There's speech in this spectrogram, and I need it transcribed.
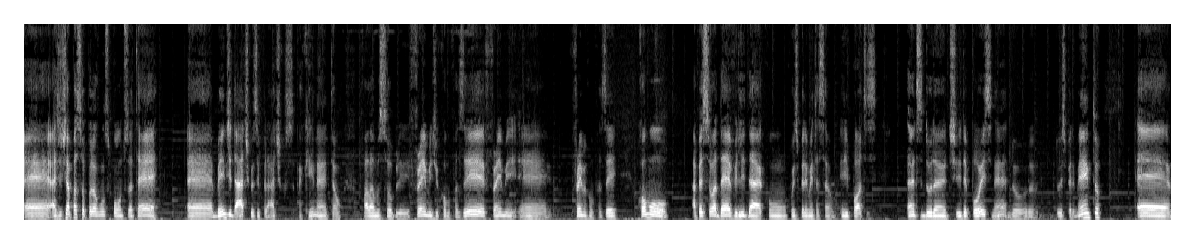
É, a gente já passou por alguns pontos até é, bem didáticos e práticos aqui, né? Então, falamos sobre frame de como fazer, frame, é, frame como fazer, como a pessoa deve lidar com, com experimentação e hipótese antes, durante e depois né, do, do experimento. É,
